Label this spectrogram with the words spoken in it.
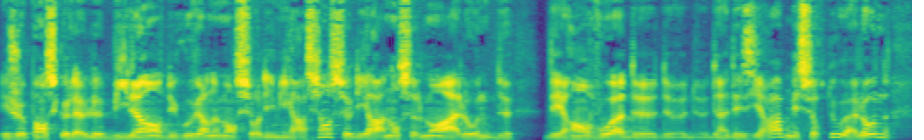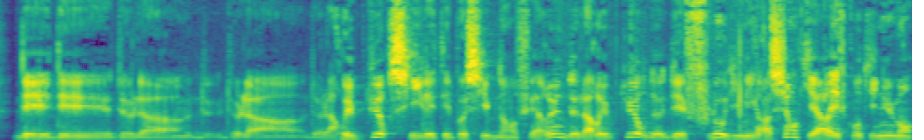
Et je pense que le bilan du gouvernement sur l'immigration se lira non seulement à l'aune de des renvois d'indésirables, mais surtout à l'aune de, la, rupture, s'il était possible d'en faire une, de la rupture des flots d'immigration qui arrivent continuellement.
